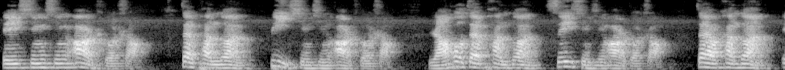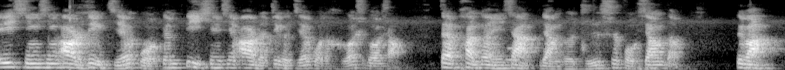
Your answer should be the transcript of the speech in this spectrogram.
a 星星二是多少，再判断 b 星星二是多少，然后再判断 c 星星二是多少，再要判断 a 星星二的这个结果跟 b 星星二的这个结果的和是多少。再判断一下两个值是否相等，对吧？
